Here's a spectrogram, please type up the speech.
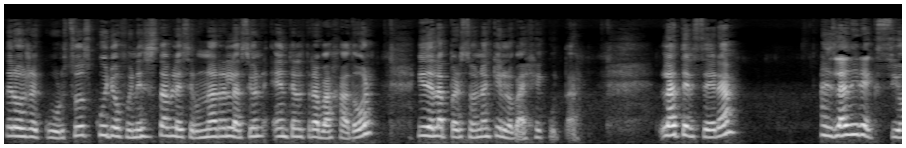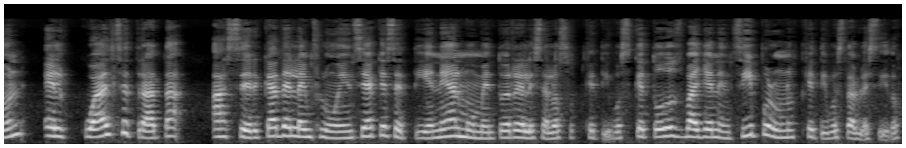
de los recursos cuyo fin es establecer una relación entre el trabajador y de la persona quien lo va a ejecutar. La tercera es la dirección, el cual se trata acerca de la influencia que se tiene al momento de realizar los objetivos, que todos vayan en sí por un objetivo establecido.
